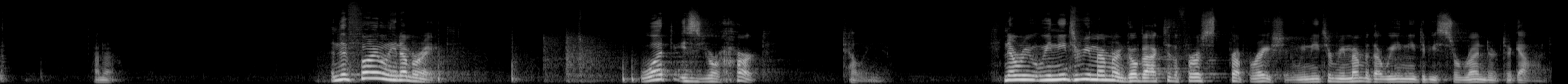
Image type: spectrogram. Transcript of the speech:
I don't know. And then finally, number eight what is your heart telling you? Now, we need to remember and go back to the first preparation. We need to remember that we need to be surrendered to God.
